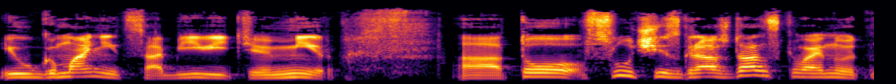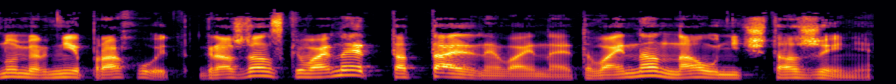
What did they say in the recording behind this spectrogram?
и угомониться, объявить мир, э, то в случае с гражданской войной этот номер не проходит. Гражданская война это тотальная война, это война на уничтожение,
